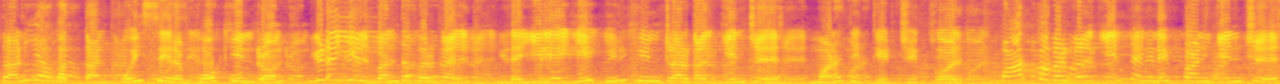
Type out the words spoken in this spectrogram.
தனியாகத்தான் போய் சேர போகின்றோம். இடையில் வந்தவர்கள் இடையிலேயே பிரிகின்றார்கள் என்று மனதை தேற்றிக்கொள் பார்ப்பவர்கள் என்ன நினைப்பான் என்று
